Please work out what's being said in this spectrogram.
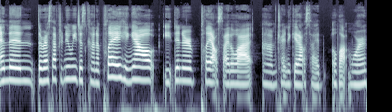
and then the rest the afternoon, we just kind of play, hang out, eat dinner, play outside a lot, um, trying to get outside a lot more.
